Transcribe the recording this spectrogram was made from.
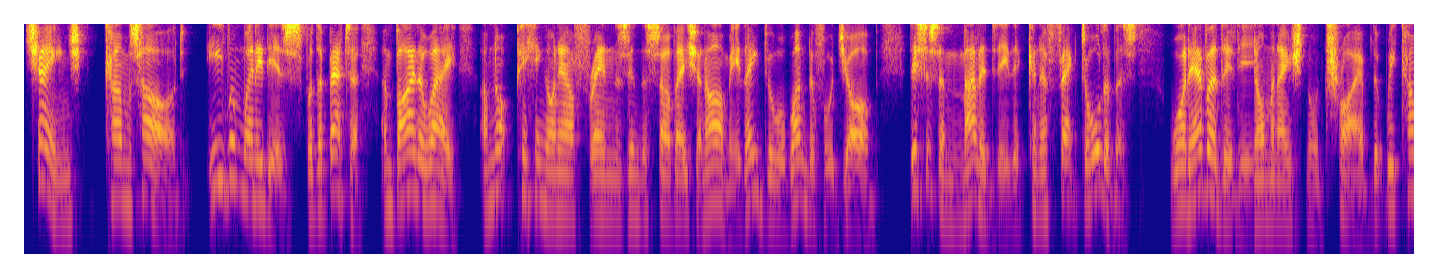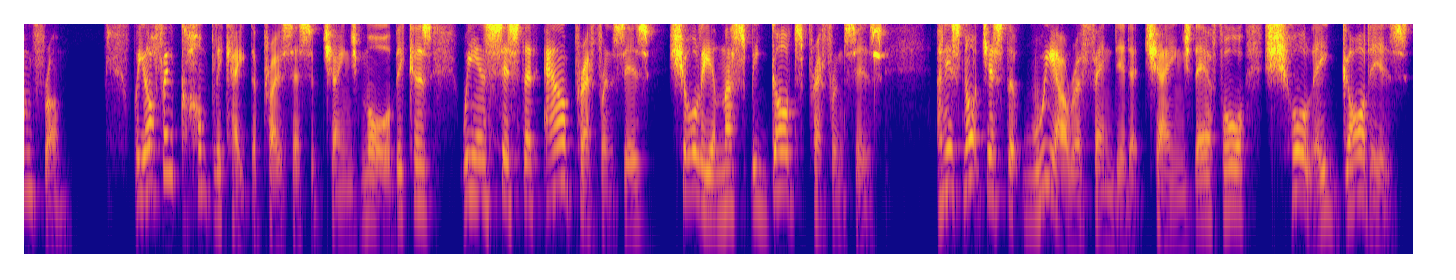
Change comes hard, even when it is for the better. And by the way, I'm not picking on our friends in the Salvation Army. They do a wonderful job. This is a malady that can affect all of us, whatever the denominational tribe that we come from. We often complicate the process of change more because we insist that our preferences surely must be God's preferences. And it's not just that we are offended at change, therefore, surely God is.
